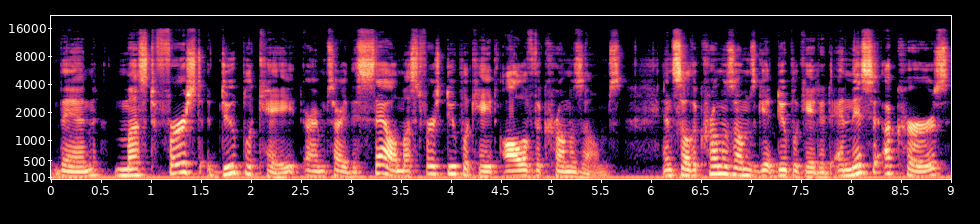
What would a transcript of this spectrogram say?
then must first duplicate, or I'm sorry, the cell must first duplicate all of the chromosomes. And so the chromosomes get duplicated. And this occurs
